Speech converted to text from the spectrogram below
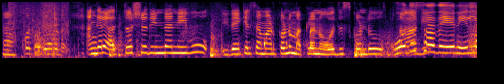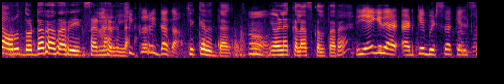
ಹಂಗಾರೆ ಹತ್ತು ವರ್ಷದಿಂದ ನೀವು ಇದೇ ಕೆಲಸ ಮಾಡ್ಕೊಂಡು ಮಕ್ಕಳನ್ನು ಓದಿಸ್ಕೊಂಡು ಓದಿಸೋದು ಏನಿಲ್ಲ ಅವರು ದೊಡ್ಡರಾದಾರ ಈಗ ಸಣ್ಣರಿಲ್ಲ ಚಿಕ್ಕವರಿದ್ದಾಗ? ಚಿಕ್ಕರಿದ್ದಾಗ ಹ್ಮ್. ಏಳನೇ ಕ್ಲಾಸ್ ಕಲ್ತಾರ. ಹೇಗಿದೆ ಅಡಿಕೆ ಬಿಡ್ಸೋ ಕೆಲಸ?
